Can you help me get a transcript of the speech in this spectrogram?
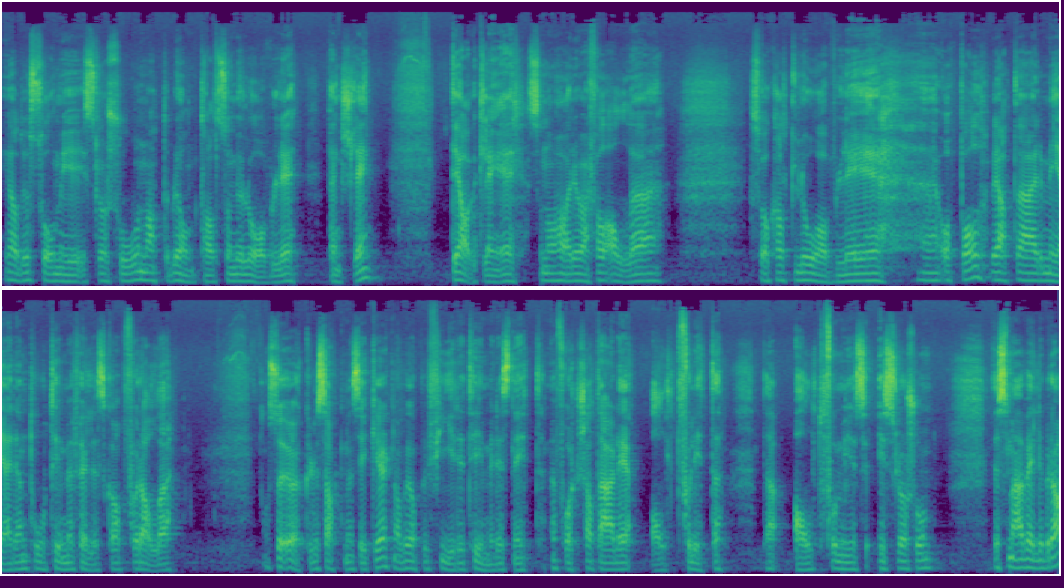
Vi hadde jo så mye isolasjon at det ble omtalt som ulovlig fengsling. Det har vi ikke lenger. Så nå har i hvert fall alle såkalt lovlig eh, opphold ved at det er mer enn to timer fellesskap for alle. Og Så øker det sakte, men sikkert. Nå er vi oppe i fire timer i snitt. Men fortsatt er det altfor lite. Det er altfor mye isolasjon. Det som er veldig bra,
